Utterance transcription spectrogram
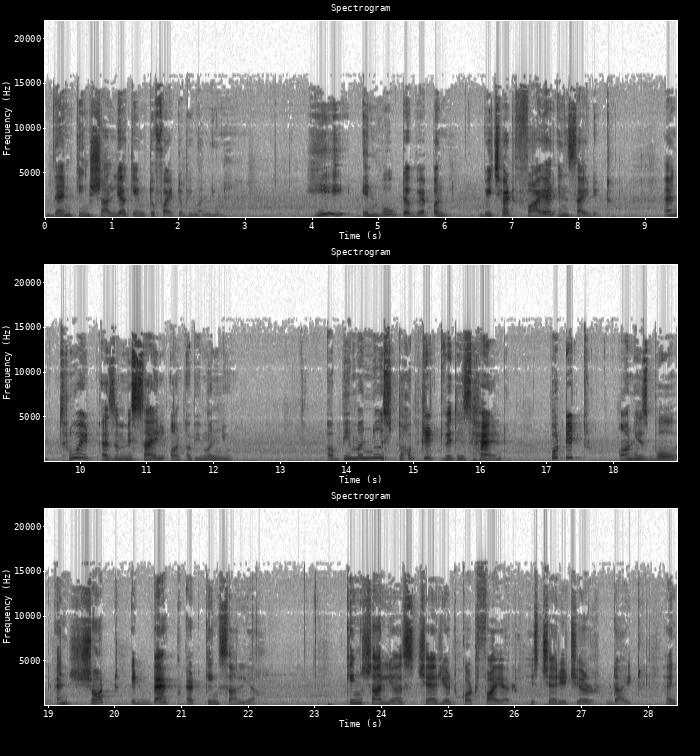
Then King Shalya came to fight Abhimanyu. He invoked a weapon which had fire inside it. and threw it as a missile on Abhimanyu. Abhimanyu stopped it with his hand, put it on his bow, and shot it back at King Salya. King Shalya's chariot caught fire, his charioteer died, and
